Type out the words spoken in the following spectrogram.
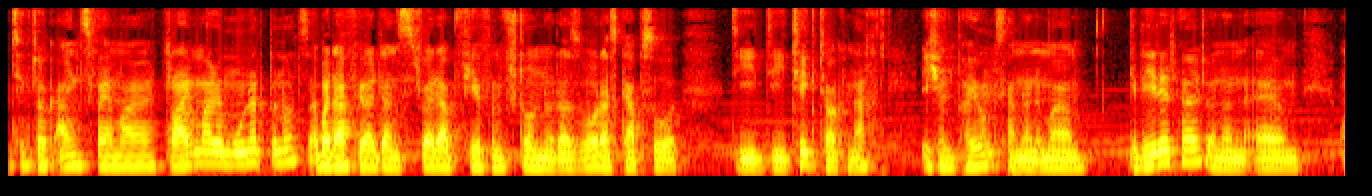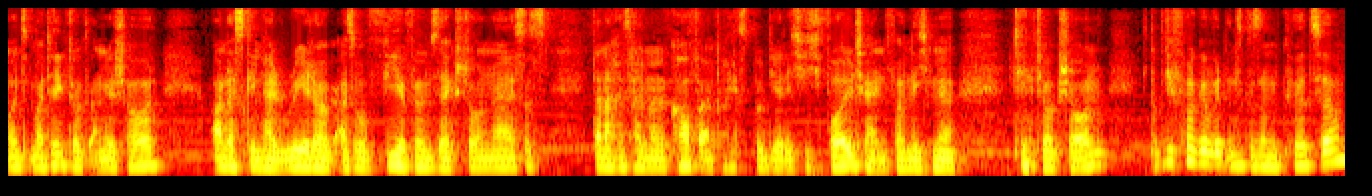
TikTok ein, zweimal, dreimal im Monat benutzt, aber dafür halt dann straight up vier, fünf Stunden oder so. Das gab so die, die TikTok-Nacht. Ich und ein paar Jungs haben dann immer geredet halt und dann ähm, uns immer TikToks angeschaut. Und das ging halt Real Talk, also vier, fünf, sechs Stunden. Ne? Es ist, danach ist halt mein Kopf einfach explodiert. Ich, ich wollte einfach nicht mehr TikTok schauen. Ich glaube, die Folge wird insgesamt kürzer.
